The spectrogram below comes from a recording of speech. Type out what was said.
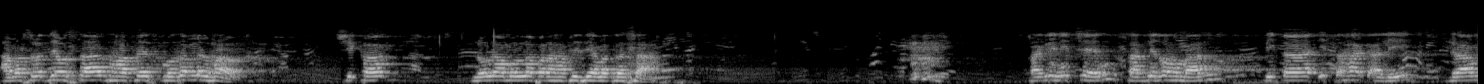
আমার শ্রদ্ধেয় ওস্তাদ হাফেজ মোজাম্মেল হক, শিক্ষক নৌলা মোল্লাপাড়া হাফিজিয়া মাদ্রাসা। পাগড়ি নিচ্ছেন সাব্বির রহমান, পিতা ইসহাক আলী, গ্রাম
